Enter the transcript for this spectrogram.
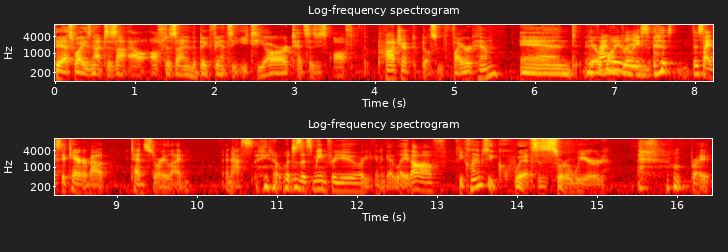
They ask why he's not desi- uh, off designing the big fancy ETR. Ted says he's off the project. Bilson fired him, and they're And finally, wondering. Lily decides to care about Ted's storyline and asks, you know, what does this mean for you? Are you going to get laid off? He claims he quits. This is sort of weird, right.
